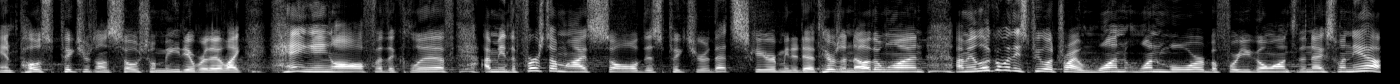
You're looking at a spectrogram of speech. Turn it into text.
and post pictures on social media where they're like hanging off of the cliff. I mean, the first time I saw this picture, that scared me to death. Here's another one. I mean, look at what these people are trying. One, one more before you go on to the next one. Yeah,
